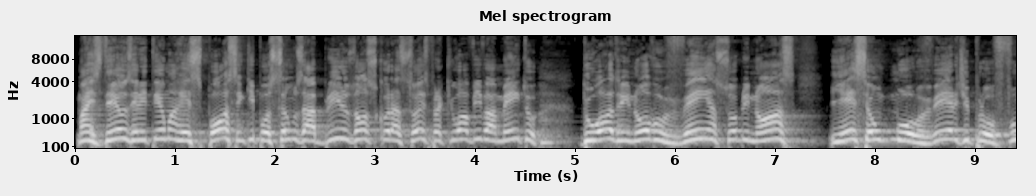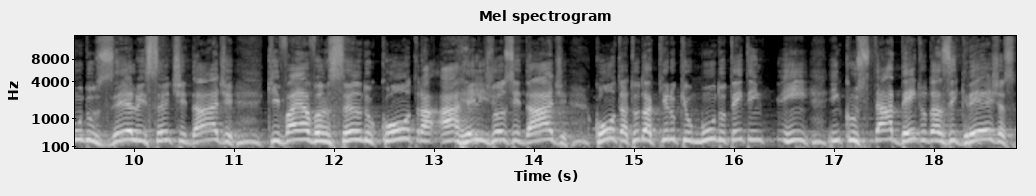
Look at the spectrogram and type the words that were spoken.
Mas Deus, Ele tem uma resposta em que possamos abrir os nossos corações para que o avivamento do odre novo venha sobre nós. E esse é um mover de profundo zelo e santidade que vai avançando contra a religiosidade, contra tudo aquilo que o mundo tenta incrustar dentro das igrejas.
